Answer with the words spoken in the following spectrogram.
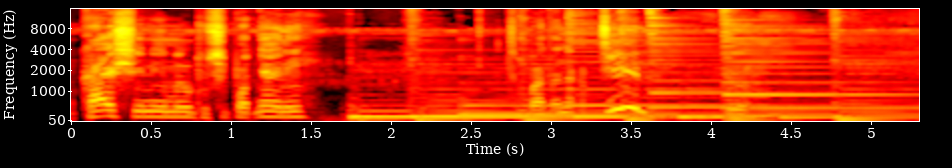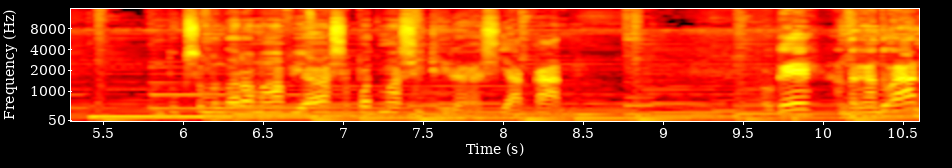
guys ini menuju spotnya ini. Jembatannya kecil. Untuk sementara maaf ya spot masih dirahasiakan. Oke antar ngantuan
